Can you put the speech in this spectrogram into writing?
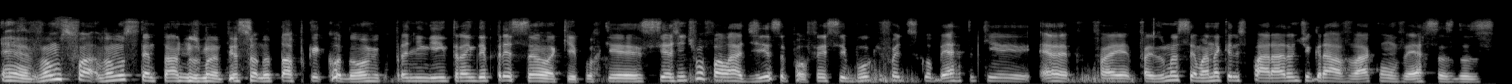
É, vamos, vamos tentar nos manter só no tópico econômico para ninguém entrar em depressão aqui, porque se a gente for falar disso, pô, o Facebook foi descoberto que é, faz, faz uma semana que eles pararam de gravar conversas dos,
